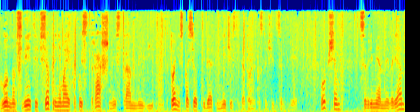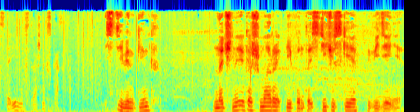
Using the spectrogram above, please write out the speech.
в лунном свете все принимает такой страшный и странный вид. Кто не спасет тебя от нечисти, которая постучится в дверь? В общем, современный вариант старинных страшных сказок. Стивен Кинг Ночные кошмары и фантастические видения.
